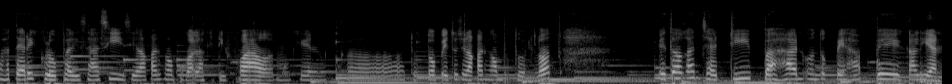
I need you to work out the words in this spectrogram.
materi globalisasi silakan kamu buka lagi di file mungkin ke tutup itu silakan kamu download. Itu akan jadi bahan untuk PHP kalian.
